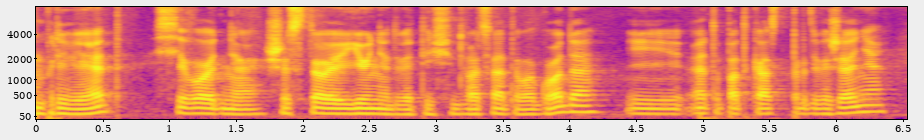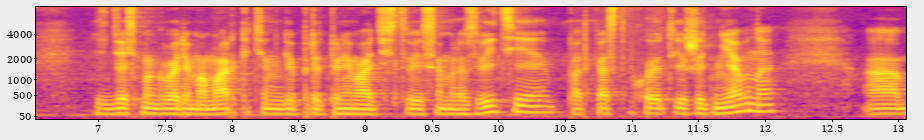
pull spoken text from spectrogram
Всем привет! Сегодня 6 июня 2020 года, и это подкаст «Продвижение». Здесь мы говорим о маркетинге, предпринимательстве и саморазвитии. Подкаст выходит ежедневно, а,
